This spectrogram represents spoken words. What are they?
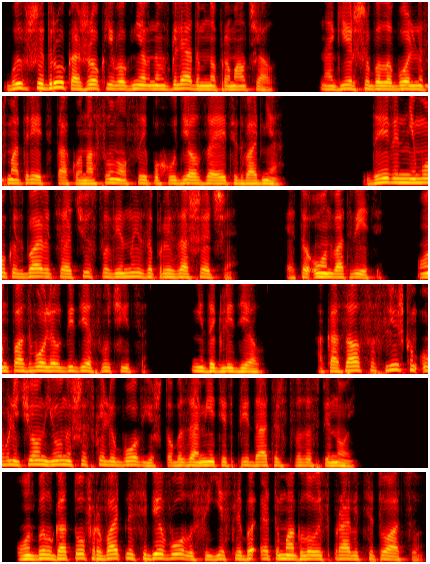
Бывший друг ожег его гневным взглядом, но промолчал. На Гирша было больно смотреть, так он осунулся и похудел за эти два дня. Дэвин не мог избавиться от чувства вины за произошедшее. Это он в ответе. Он позволил беде случиться. Не доглядел. Оказался слишком увлечен юношеской любовью, чтобы заметить предательство за спиной. Он был готов рвать на себе волосы, если бы это могло исправить ситуацию.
